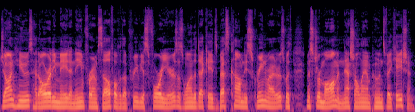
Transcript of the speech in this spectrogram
John Hughes had already made a name for himself over the previous four years as one of the decade's best comedy screenwriters with Mr. Mom and National Lampoon's Vacation.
